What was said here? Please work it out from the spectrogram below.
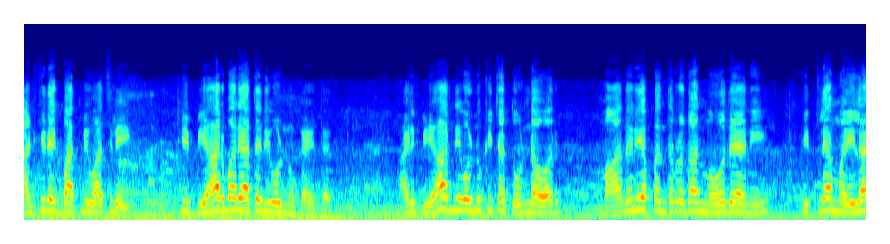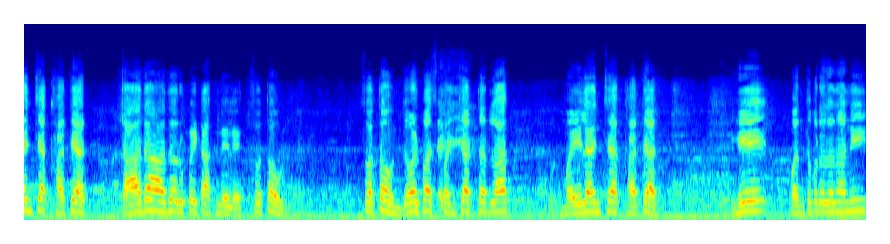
आणखीन एक बातमी वाचली की बिहारमध्ये आता निवडणुका येत आहेत आणि बिहार निवडणुकीच्या तोंडावर माननीय पंतप्रधान महोदयांनी तिथल्या महिलांच्या खात्यात दहा दहा हजार रुपये टाकलेले आहेत स्वतःहून. स्वतःहून. जवळपास पंच्याहत्तर लाख महिलांच्या खात्यात हे पंतप्रधानांनी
